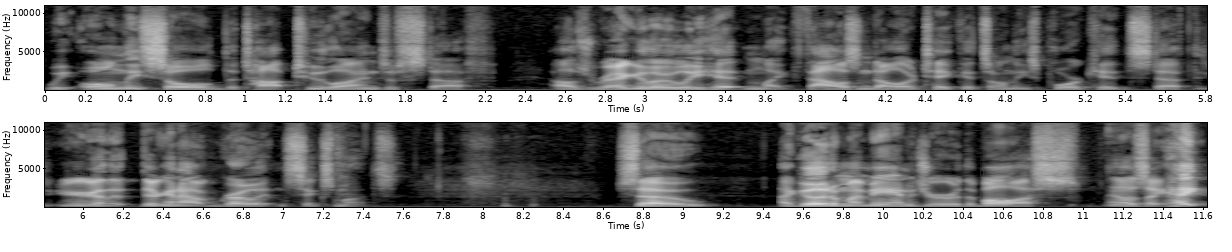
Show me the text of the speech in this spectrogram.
We only sold the top two lines of stuff. I was regularly hitting like thousand dollar tickets on these poor kids stuff. You're gonna, they're gonna outgrow it in six months. So I go to my manager or the boss, and I was like, "Hey,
